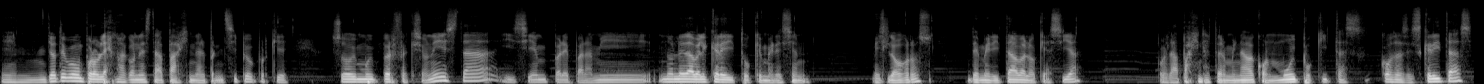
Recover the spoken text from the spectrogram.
Em, yo tuve un problema con esta página al principio porque soy muy perfeccionista y siempre para mí no le daba el crédito que merecían mis logros, demeritaba lo que hacía, pues la página terminaba con muy poquitas cosas escritas.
